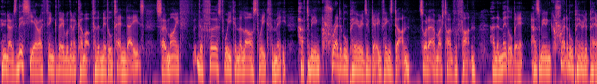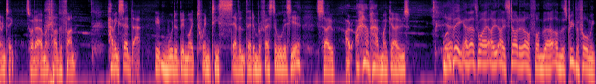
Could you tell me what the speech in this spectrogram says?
who knows? This year, I think they were going to come up for the middle 10 days. So my f- the first week and the last week for me have to be incredible periods of getting things done. So I don't have much time for fun. And the middle bit has to be an incredible period of parenting. So I don't have much time for fun. Having said that, it would have been my 27th Edinburgh Festival this year. So I, I have had my goes. One thing, and that's why I, I started off on the on the street performing.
